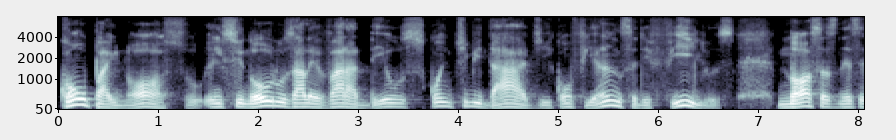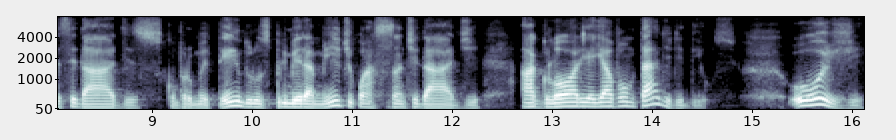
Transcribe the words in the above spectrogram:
Com o Pai Nosso, ensinou-nos a levar a Deus com intimidade e confiança de filhos nossas necessidades, comprometendo-nos primeiramente com a santidade, a glória e a vontade de Deus. Hoje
